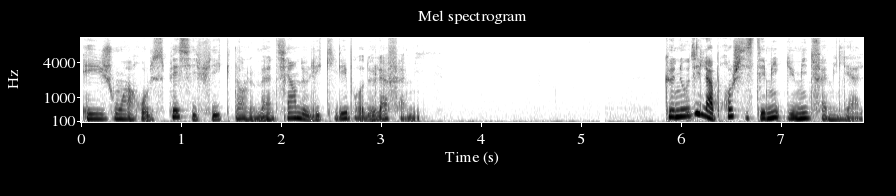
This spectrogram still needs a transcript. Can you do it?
et y joue un rôle spécifique dans le maintien de l'équilibre de la famille. Que nous dit l'approche systémique du mythe familial?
